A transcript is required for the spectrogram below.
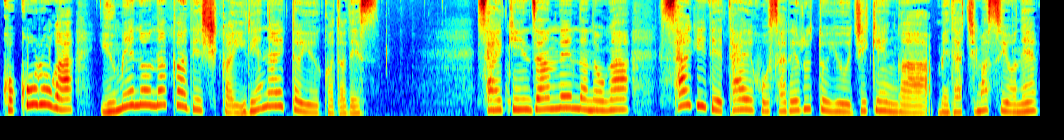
心が夢の中でしか入れないということです。最近残念なのが詐欺で逮捕されるという事件が目立ちますよね。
